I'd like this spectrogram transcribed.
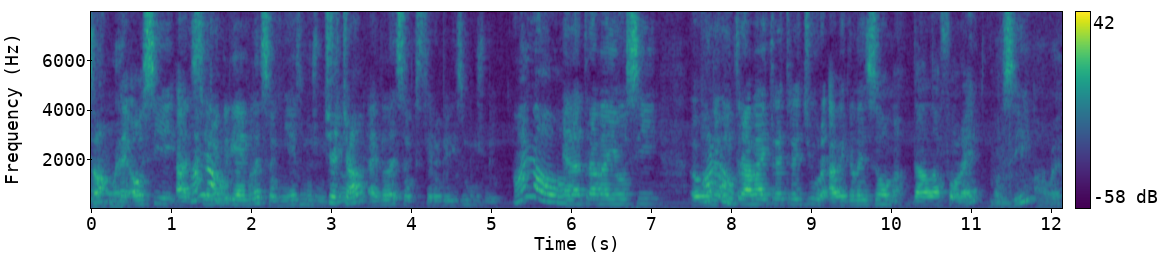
40 ans, ouais. Mais aussi, a, ste robili aj v lesoch, nie s mužmi. Čo? robili- Aj v lesoch ste robili s mužmi. Áno, Elle a travaillé aussi, euh, Áno. un, un travail très très dur avec les hommes dans la forêt aussi. Ah ouais.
